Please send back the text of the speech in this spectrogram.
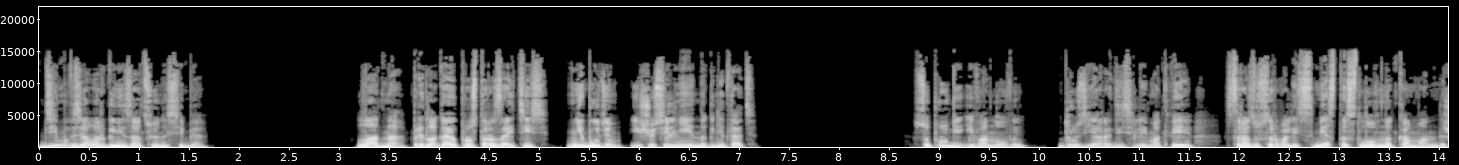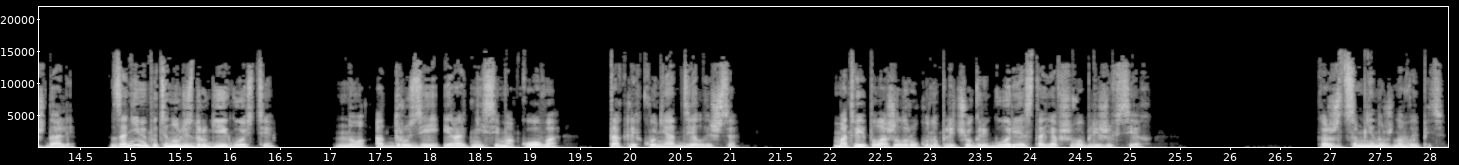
Дима взял организацию на себя. «Ладно, предлагаю просто разойтись. Не будем еще сильнее нагнетать». Супруги Ивановы, друзья родителей Матвея, сразу сорвались с места, словно команды ждали. За ними потянулись другие гости. Но от друзей и родни Симакова так легко не отделаешься. Матвей положил руку на плечо Григория, стоявшего ближе всех. «Кажется, мне нужно выпить».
